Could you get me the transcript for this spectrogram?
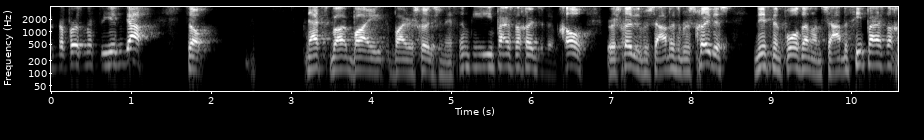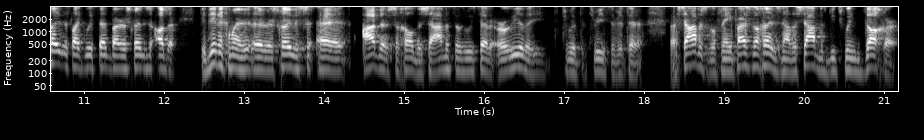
it's the first mitzvah Yidden got. So, that's by by, by Rosh Chodesh Nisan. He parsed the Chodesh of him. Chol Rosh Chodesh b'Shabbos. Rosh Chodesh Nisan falls down on Shabbos. He parsed the Chodesh like we said by Rosh Chodesh Adar. V'dina come uh, Rosh Chodesh uh, Adar Shechol b'Shabbos as we said earlier that with the three Sefer Shabbos parsed the Chodesh. Now the Shabbos between Zachar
